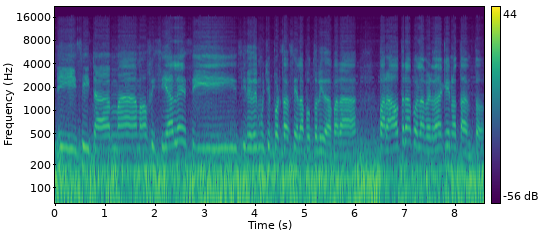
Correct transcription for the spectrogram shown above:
y citas más, más oficiales sí, sí le doy mucha importancia a la puntualidad. Para, para otras, pues la verdad que no tanto.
